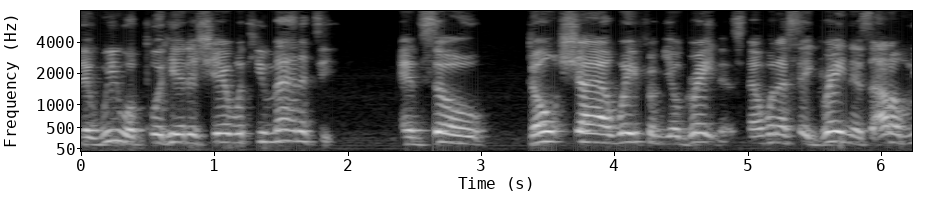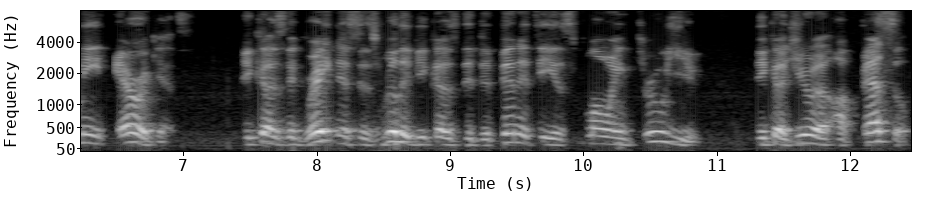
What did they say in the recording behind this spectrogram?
that we were put here to share with humanity. And so don't shy away from your greatness. Now, when I say greatness, I don't mean arrogance, because the greatness is really because the divinity is flowing through you, because you're a vessel.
